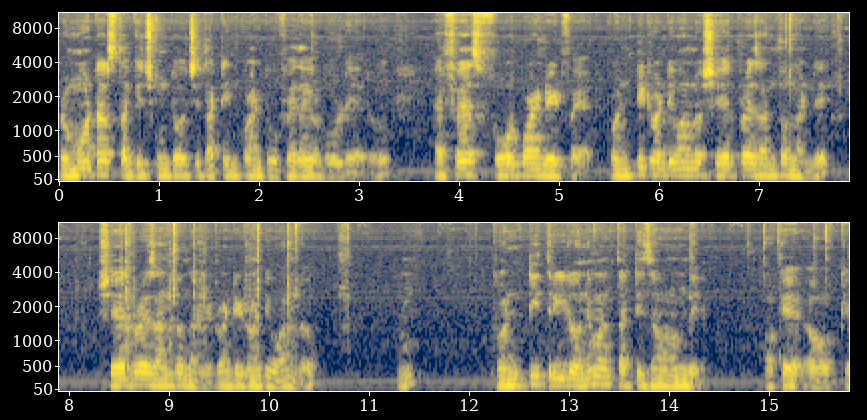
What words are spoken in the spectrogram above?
ప్రమోటర్స్ తగ్గించుకుంటూ వచ్చి థర్టీన్ పాయింట్ టూ ఫైవ్ దగ్గర హోల్డ్ అయ్యారు. FIs four point eight five. Twenty twenty వన్లో షేర్ ప్రైస్ ఎంత ఉందండి? షేర్ ప్రైస్ ఎంత ఉందండి? ట్వంటీ ట్వంటీ వన్లో. ట్వంటీ త్రీలోనే మనకు థర్టీ సెవెన్ ఉంది. ఓకే ఓకే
